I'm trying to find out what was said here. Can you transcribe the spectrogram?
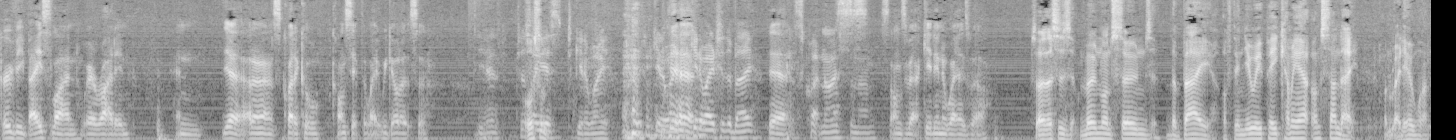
groovy bass line we're writing. And yeah, I don't know, it's quite a cool concept the way we got it. So Yeah, just Awesome. I guess to get away, get away, Yeah. get away to the bay. yeah, It's quite nice and um, songs about getting away as well. So this is Moon Monsoon's The Bay of their new EP coming out on Sunday on Radio 1.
